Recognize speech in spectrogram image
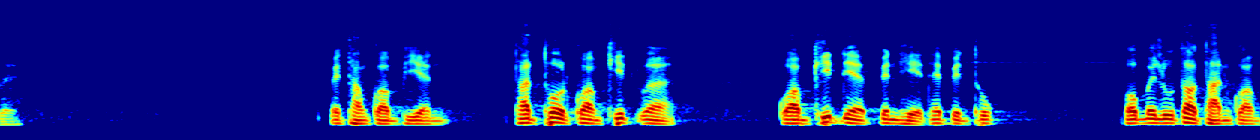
เลย ไปทำความเพียรท่านโทษความคิดว่า ความคิดเนี่ยเป็นเหตุให้เป็นทุกข์เพราะไม่รู้เท่าทันความ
